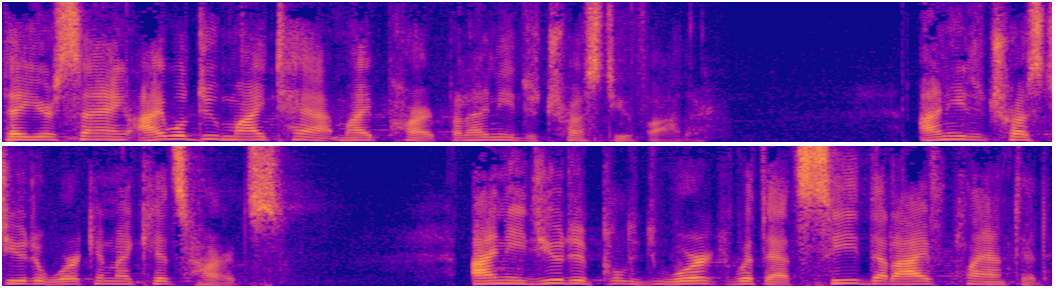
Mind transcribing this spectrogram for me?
That you're saying, I will do my, ta- my part, but I need to trust you, Father. I need to trust you to work in my kids' hearts. I need you to work with that seed that I've planted.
